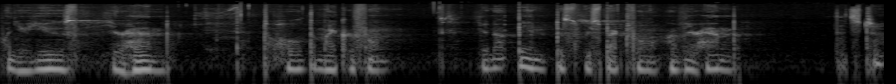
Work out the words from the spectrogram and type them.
When you use your hand to hold the microphone, you're not being disrespectful of your hand. That's true.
